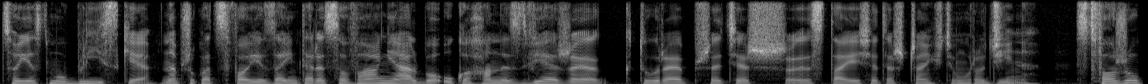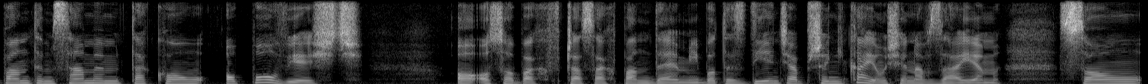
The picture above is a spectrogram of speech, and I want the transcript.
co jest mu bliskie. Na przykład swoje zainteresowanie albo ukochane zwierzę, które przecież staje się też częścią rodziny. Stworzył pan tym samym taką opowieść o osobach w czasach pandemii, bo te zdjęcia przenikają się nawzajem. Są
